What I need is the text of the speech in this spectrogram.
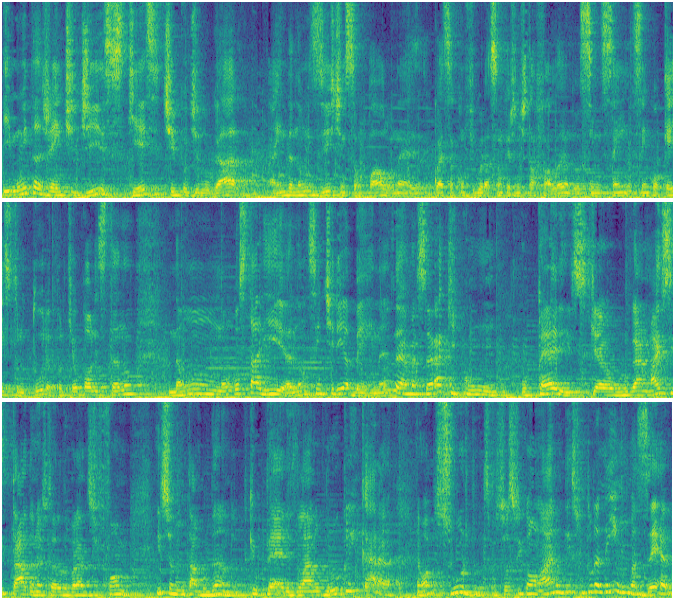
e muita gente diz que esse tipo de lugar ainda não existe em São Paulo, né? Com essa configuração que a gente está falando, assim, sem, sem qualquer estrutura, porque o paulistano não, não gostaria, não se sentiria bem, né? Pois é, mas será que com o Pérez, que é o lugar mais citado na história do Brados de Fome, isso não tá mudando? Porque o Pérez lá no Brooklyn, cara, é um absurdo. As pessoas ficam lá e não tem estrutura nenhuma, zero.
